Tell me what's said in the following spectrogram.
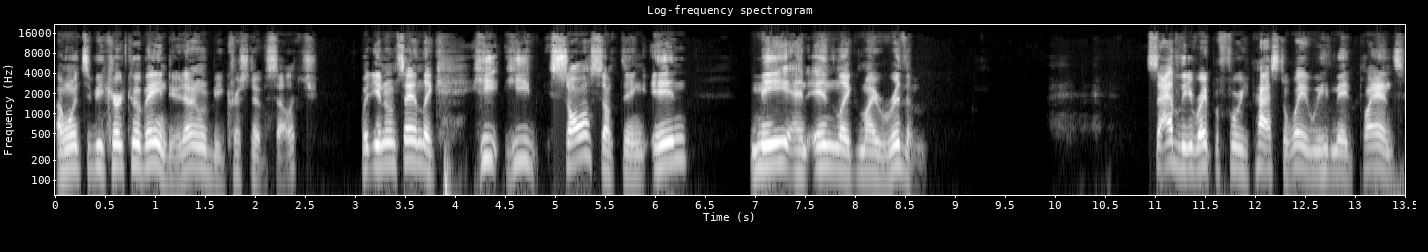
I want to be Kurt Cobain, dude. I don't want to be Chris Novoselic. But you know what I'm saying? Like he he saw something in me and in like my rhythm. Sadly, right before he passed away, we made plans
